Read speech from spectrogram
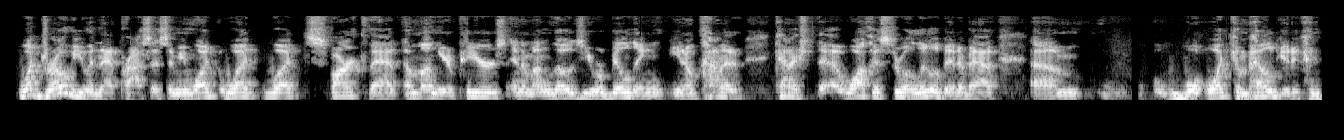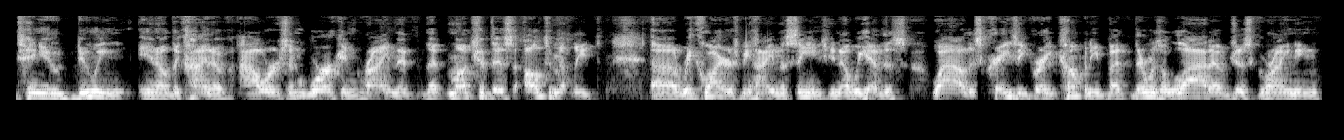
what drove you in that process? I mean, what what what sparked that among your peers and among those you were building? Building, you know, kind of kind of uh, walk us through a little bit about um, what, what compelled you to continue doing, you know, the kind of hours and work and grind that that much of this ultimately uh, requires behind the scenes. You know, we have this wow, this crazy great company, but there was a lot of just grinding,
